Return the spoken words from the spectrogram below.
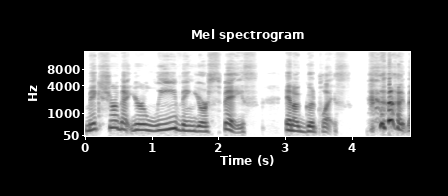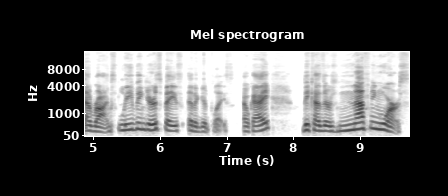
make sure that you're leaving your space in a good place that rhymes. Leaving your space in a good place. Okay. Because there's nothing worse.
